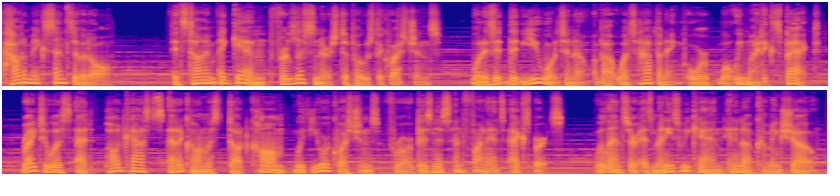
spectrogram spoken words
How to make sense of it all? It's time again for listeners to pose the questions. What is it that you want to know about what's happening or what we might expect? Write to us at podcasts at economist.com with your questions for our business and finance experts. We'll answer as many as we can in an upcoming show.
